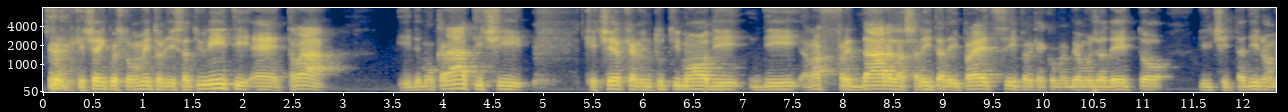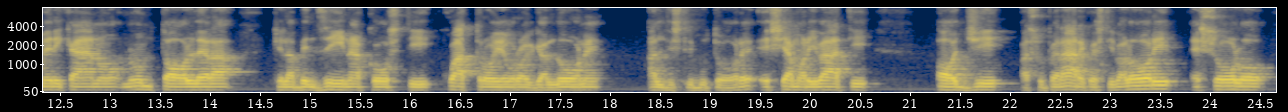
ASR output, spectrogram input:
che c'è in questo momento negli Stati Uniti è tra i democratici che cercano in tutti i modi di raffreddare la salita dei prezzi perché come abbiamo già detto il cittadino americano non tollera che la benzina costi 4 euro al gallone al distributore e siamo arrivati oggi a superare questi valori, è solo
